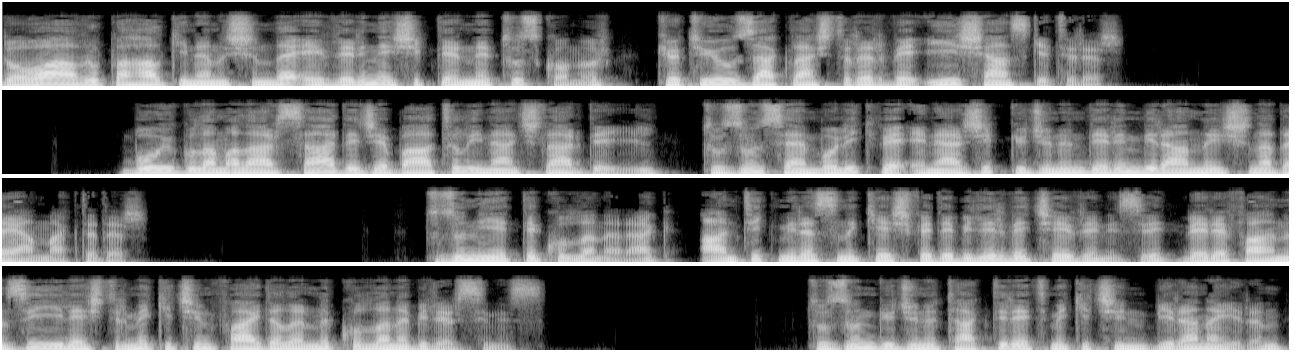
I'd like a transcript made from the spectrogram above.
Doğu Avrupa halk inanışında evlerin eşiklerine tuz konur, kötüyü uzaklaştırır ve iyi şans getirir. Bu uygulamalar sadece batıl inançlar değil, tuzun sembolik ve enerjik gücünün derin bir anlayışına dayanmaktadır. Tuzu niyette kullanarak, antik mirasını keşfedebilir ve çevrenizi ve refahınızı iyileştirmek için faydalarını kullanabilirsiniz. Tuzun gücünü takdir etmek için bir an ayırın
